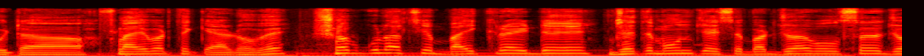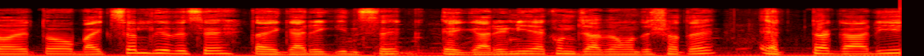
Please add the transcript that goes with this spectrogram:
ওইটা ফ্লাইওভার থেকে অ্যাড হবে। সবগুলো আজকে বাইক রাইডে যেতে মন চাইছে বাট জয় বলছে, জয় তো বাইক সেল দিয়ে দিছে, তাই গাড়ি কিনছে, এই গাড়ি নিয়ে এখন যাবে আমাদের সাথে। একটা গাড়ি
